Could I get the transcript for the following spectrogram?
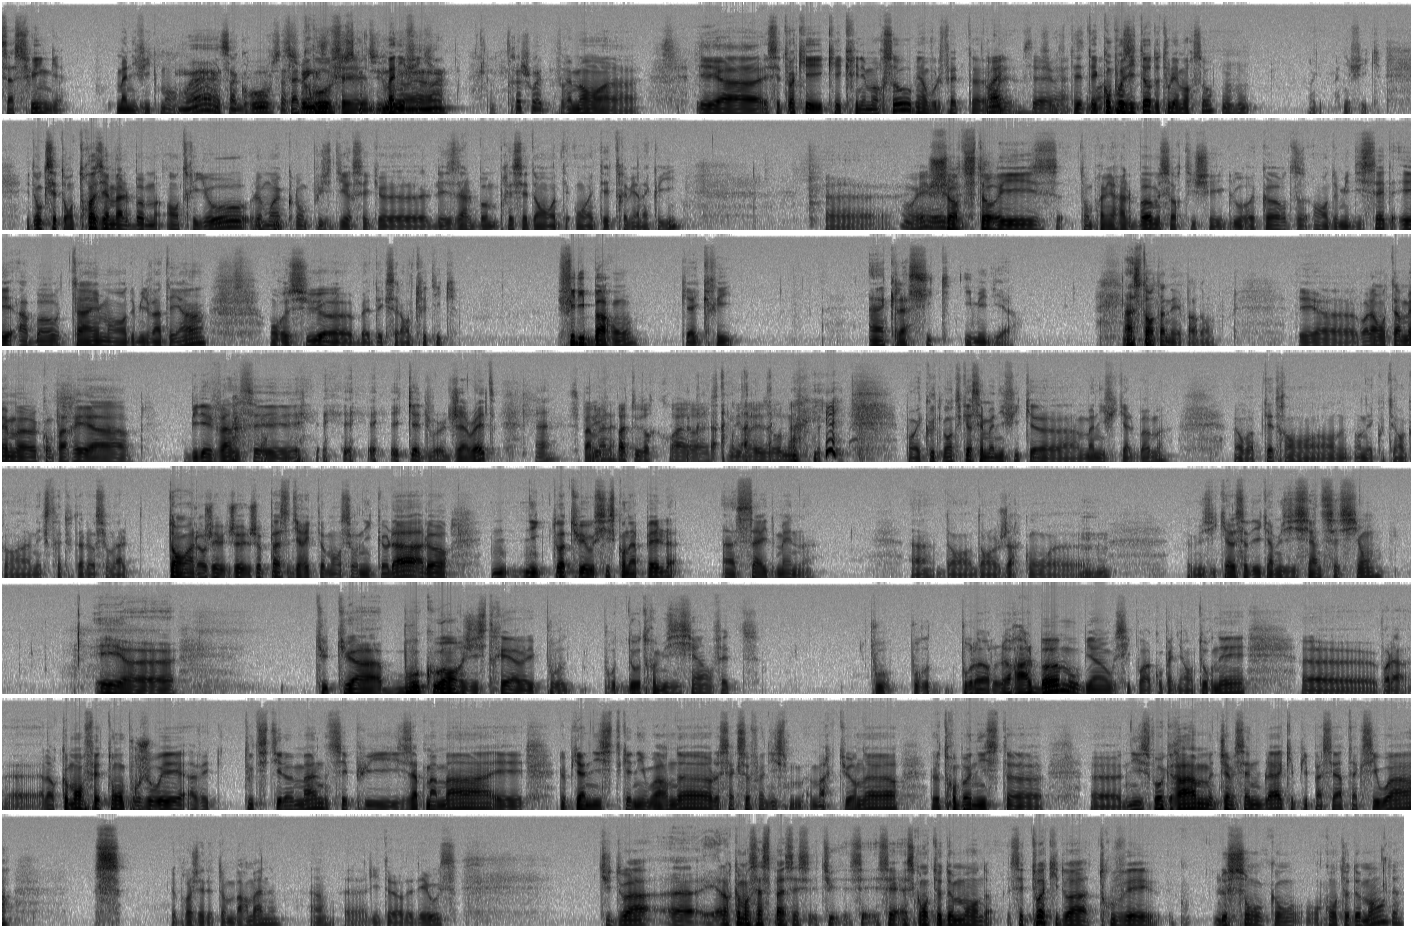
Ça swing magnifiquement. Ouais, ça groove, ça, ça groove, c'est magnifique. Très chouette. Vraiment. Euh, euh, et, c'est toi qui, qui écris les morceaux ou bien vous le faites euh, Ouais, Tu es, compositeur de tous les morceaux mhm. Magnifique. Et donc c'est ton troisième album en trio. Le moins que l'on puisse dire, c'est que les albums précédents ont été très bien accueillis. Short Stories, ton premier album sorti chez Glue Records en 2017 et About Time en 2021 ont reçu euh, ben, d'excellentes critiques. Philippe Baron qui a écrit un classique immédiat, instantané, pardon. Et euh, voilà, on t'a même euh, comparé à Bill Evans et, et Jarrett. Hein c'est pas mal. Il ne faut pas toujours croire ce qu'on dit dans les journaux. Bon, écoute, mais en tout cas, c'est magnifique, euh, un magnifique album. On va peut-être en, écouter encore un extrait tout à l'heure si on a le temps. Alors, je, passe directement sur Nicolas. Alors, Nick, toi, tu es aussi ce qu'on appelle un sideman hein, dans, le jargon euh, mm-hmm. musical, c'est-à-dire qu'un musicien de session. Et euh, tu, as beaucoup enregistré avec, pour, pour d'autres musiciens, en fait, pour, pour pour leur, album ou bien aussi pour accompagner en tournée. Euh, voilà. Euh, alors comment fait-on pour jouer avec Toots Tielemans et puis Zap Mama et le pianiste Kenny Warner, le saxophoniste Mark Turner, le tromboniste euh, Nils Vogram, James Black et puis passer à Taxi War, le projet de Tom Barman, hein, leader de Deus tu dois. Euh, alors comment ça se passe? Est-ce qu'on te demande C'est toi qui dois trouver le son qu'on te demande,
